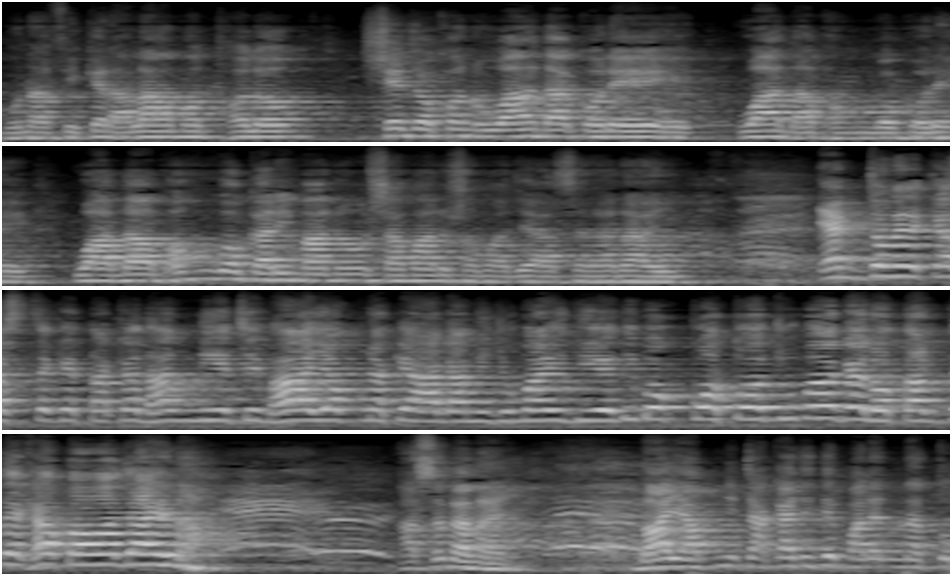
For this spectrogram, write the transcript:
মুনাফিকের আলামত হলো, সে যখন ওয়াদা করে, ওয়াদা ভঙ্গ করে। ওয়াদা ভঙ্গকারী মানুষ আমার সমাজে আছে না নাই? একজনের কাছ থেকে টাকা ধার নিয়েছি, ভাই, আপনাকে আগামী জুমাই দিয়ে দিব। কত জুমা গেল, তার দেখা পাওয়া যায় না। আছে না নাই? ভাই আপনি টাকা দিতে পারেন না তো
